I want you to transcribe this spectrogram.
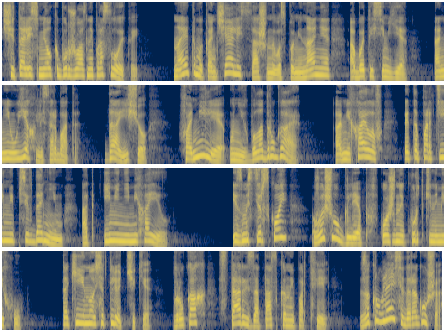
считались мелкобуржуазной прослойкой. На этом и кончались Сашины воспоминания об этой семье. Они уехали с Арбата. Да, еще. Фамилия у них была другая. А Михайлов — это партийный псевдоним от имени Михаил. Из мастерской вышел Глеб в кожаной куртке на меху. Такие носят летчики. В руках старый затасканный портфель. «Закругляйся, дорогуша»,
